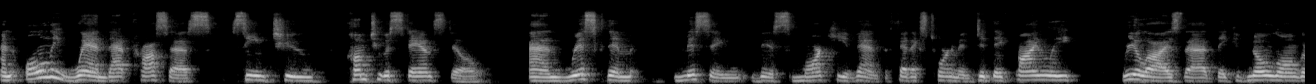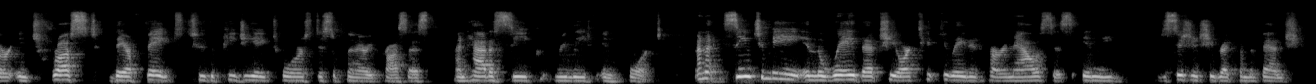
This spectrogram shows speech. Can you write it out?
And only when that process seemed to come to a standstill and risk them missing this marquee event, the FedEx tournament, did they finally realize that they could no longer entrust their fate to the PGA Tour's disciplinary process and how to seek relief in court. And it seemed to me, in the way that she articulated her analysis in the decision she read from the bench,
